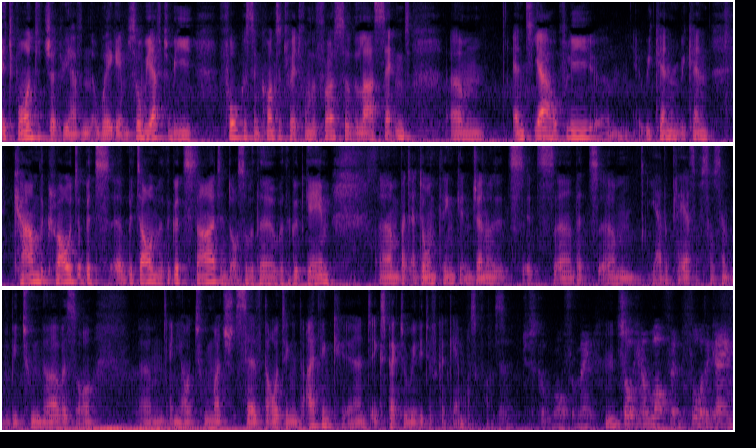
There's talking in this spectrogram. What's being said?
advantage that we have an away game. So we have to be focused and concentrate from the first to the last second. Um, and yeah, hopefully um, we can we can calm the crowd a bit a bit down with a good start and also with a with a good game. Um, but I don't think in general it's it's uh, that um, yeah the players of Southampton will be too nervous or um, anyhow too much self doubting. And I think and expect a really difficult game also for us. Uh, just got more from me. Hmm? Talking of Watford before the game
